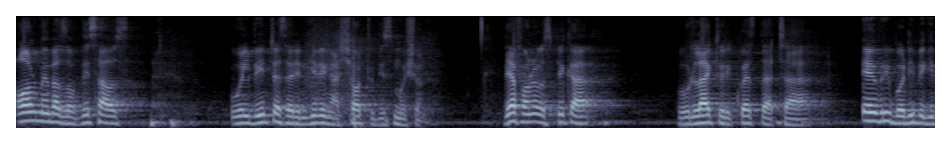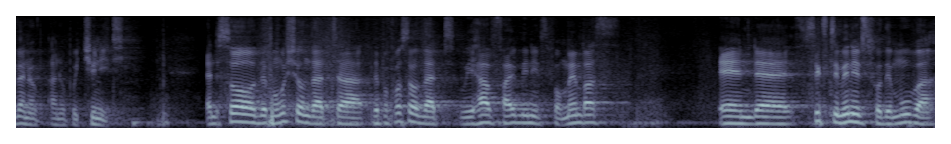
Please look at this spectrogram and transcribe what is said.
all members of this House will be interested in giving a shot to this motion. Therefore, Honorable Speaker, we would like to request that uh, everybody be given an opportunity. And so the motion that, uh, the proposal that we have five minutes for members and uh, 60 minutes for the mover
